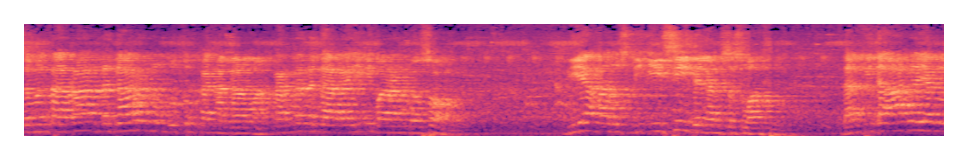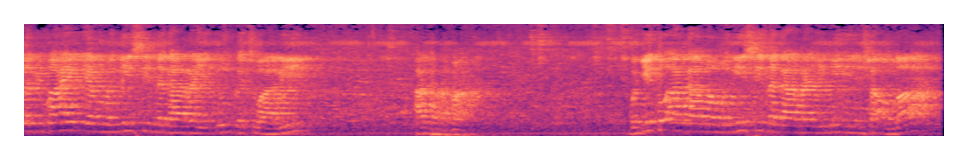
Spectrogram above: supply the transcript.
Sementara negara membutuhkan agama karena negara ini barang kosong. Dia harus diisi dengan sesuatu. Dan tidak ada yang lebih baik yang mengisi negara itu kecuali agama. Begitu agama mengisi negara ini insya Allah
